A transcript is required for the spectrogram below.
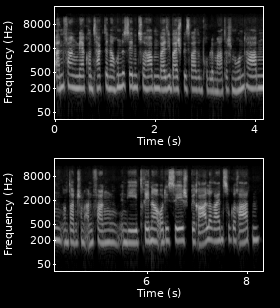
anfangen, mehr Kontakt in der Hundeszene zu haben, weil sie beispielsweise einen problematischen Hund haben und dann schon anfangen, in die Trainer-Odyssee-Spirale reinzugeraten.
